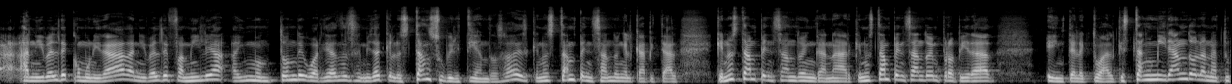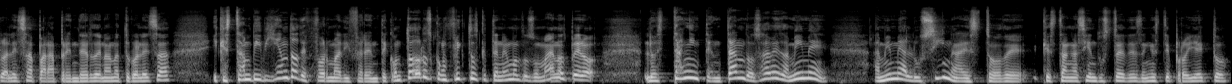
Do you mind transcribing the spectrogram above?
a nivel de comunidad, a nivel de familia, hay un montón de guardianes de semilla que lo están subvirtiendo, ¿sabes? Que no están pensando en el capital, que no están pensando en ganar, que no están pensando en propiedad intelectual, que están mirando la naturaleza para aprender de la naturaleza y que están viviendo de forma diferente, con todos los conflictos que tenemos los humanos, pero lo están intentando, ¿sabes? A mí me, a mí me alucina esto de que están haciendo ustedes en este proyecto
